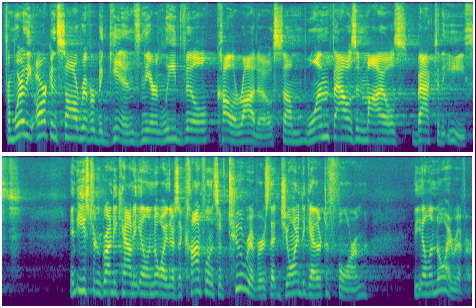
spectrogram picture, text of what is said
From where the Arkansas River begins near Leadville, Colorado, some 1,000 miles back to the east, in eastern Grundy County, Illinois, there's a confluence of two rivers that join together to form the Illinois River.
